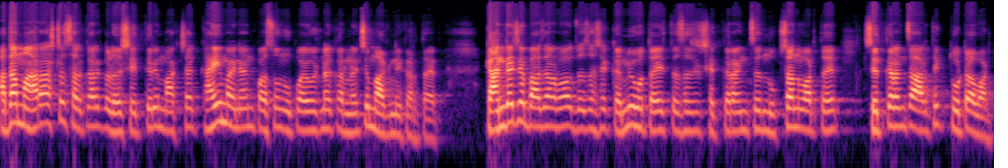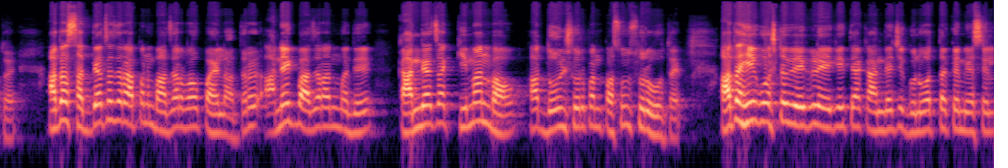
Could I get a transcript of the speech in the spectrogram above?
आता महाराष्ट्र सरकारकडे शेतकरी मागच्या काही महिन्यांपासून उपाययोजना करण्याची मागणी करतायत. कांद्याचे बाजारभाव जसजसे कमी होत आहेत तसं शेतकऱ्यांचं नुकसान वाढतंय शेतकऱ्यांचा आर्थिक तोटा वाढतोय. आता सध्याचा जर आपण बाजारभाव पाहिला तर अनेक बाजारांमध्ये कांद्याचा किमान भाव हा दोनशे रुपयांपासून सुरू होत आहे आता ही गोष्ट वेगळी आहे की त्या कांद्याची गुणवत्ता कमी असेल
